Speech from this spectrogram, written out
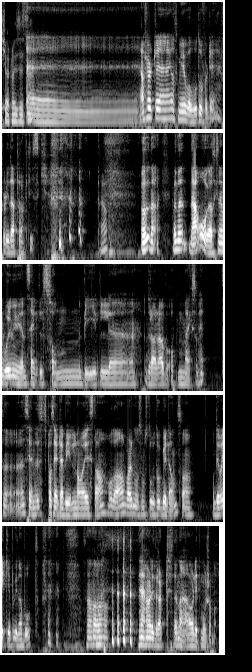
kjørt noe i det siste? Eh, jeg har kjørt eh, ganske mye Volvo 240 fordi det er praktisk. Ja. Men det, er overraskende hvor mye en selv sånn bil eh, drar av oppmerksomhet. Eh, senest passerte jeg bilen nå i stad, og da var det noen som sto og tok bilde av den. Og det var ikke pga. bot. så det er jo litt rart. Den er jo litt morsom, da.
